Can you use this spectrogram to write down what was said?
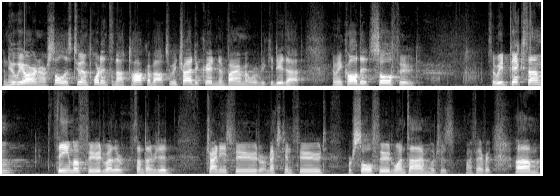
and who we are in our soul is too important to not talk about. So we tried to create an environment where we could do that, and we called it soul food. So we'd pick some theme of food, whether sometimes we did Chinese food or Mexican food or soul food one time, which was my favorite. Um,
